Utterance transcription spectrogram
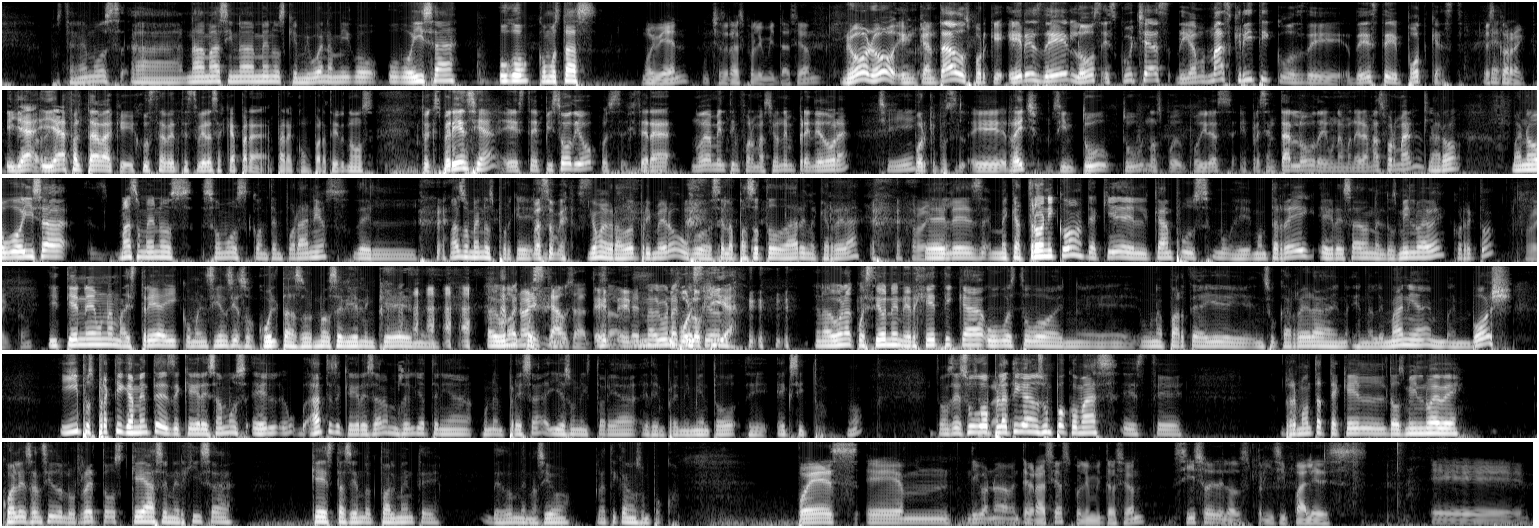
Pues tenemos a nada más y nada menos que mi buen amigo Hugo Isa. Hugo, ¿cómo estás? Muy bien, muchas gracias por la invitación. No, no, encantados porque eres de los escuchas, digamos, más críticos de, de este podcast. Es Eh, correcto. Y ya, y ya faltaba que justamente estuvieras acá para, para compartirnos tu experiencia. Este episodio, pues, será nuevamente información emprendedora. Sí. Porque, pues, eh, Rach, sin tú, tú nos pu- pudieras eh, presentarlo de una manera más formal. Claro. Bueno, Hugo Isa, más o menos somos contemporáneos del... Más o menos porque Más o menos. yo me gradué primero, Hugo se la pasó todo dar en la carrera. Correcto. Él es mecatrónico de aquí del campus eh, Monterrey, egresado en el 2009, ¿correcto? Correcto. Y tiene una maestría ahí como en ciencias ocultas o no sé bien en qué. En, en alguna cuestión- causa, tú En, sabes. en En alguna ufología. en alguna cuestión energética. Hugo estuvo en eh, una parte ahí de- en su carrera en, en Alemania, en, en Bosch. Y pues prácticamente desde que egresamos, él, antes de que egresáramos, él ya tenía una empresa y es una historia de emprendimiento de éxito, ¿no? Entonces, Hugo, platícanos un poco más, este, remóntate a aquel 2009, cuáles han sido los retos, qué hace Energiza, qué está haciendo actualmente, de dónde nació, platícanos un poco. Pues, em, digo nuevamente gracias por la invitación. Sí soy de los principales eh,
